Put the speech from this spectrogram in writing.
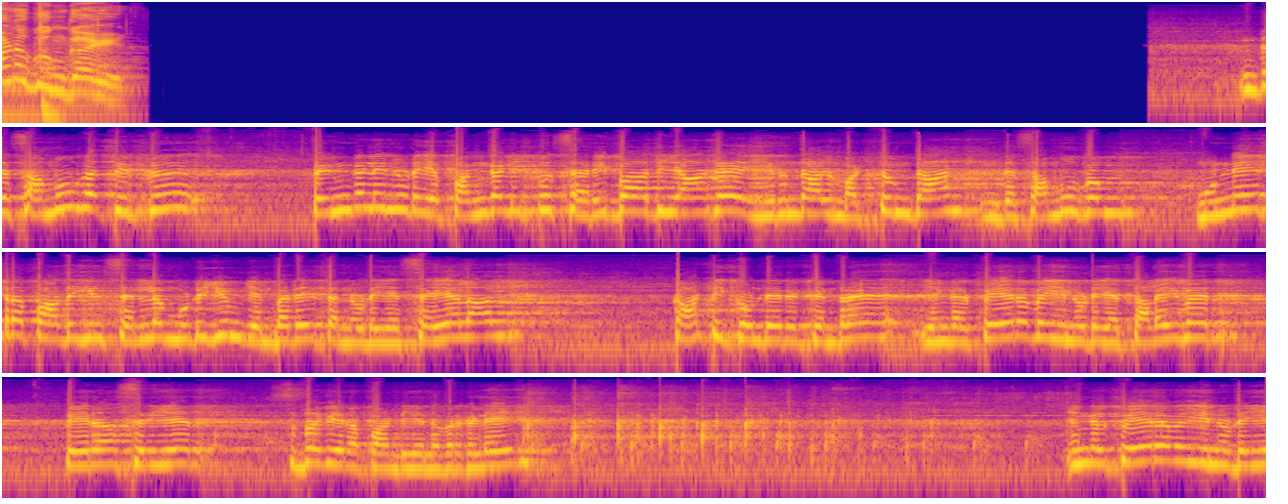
அணுகுங்கள். இந்த சமூகத்திற்கு பெண்களினுடைய பங்களிப்பு சரிபாதியாக இருந்தால் மட்டும்தான் இந்த சமூகம் முன்னேற்ற பாதையில் செல்ல முடியும் என்பதை தன்னுடைய செயலால் காட்டிக்கொண்டிருக்கின்ற எங்கள் பேரவையினுடைய தலைவர் பேராசிரியர் சுபவீர பாண்டியன் அவர்களே. எங்கள் பேரவையினுடைய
